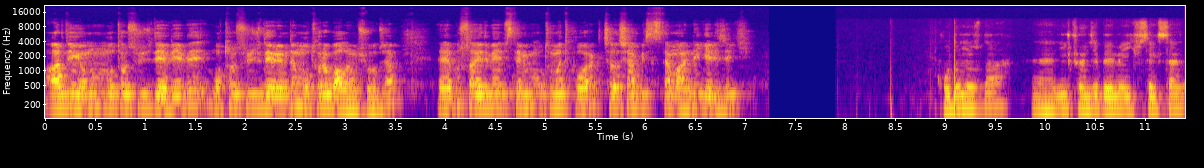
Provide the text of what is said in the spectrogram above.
Arduino'mun motor sürücü devreyi ve motor sürücü devremi de motora bağlamış olacağım. E, bu sayede benim sistemim otomatik olarak çalışan bir sistem haline gelecek. Kodumuzda e, ilk önce BM280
